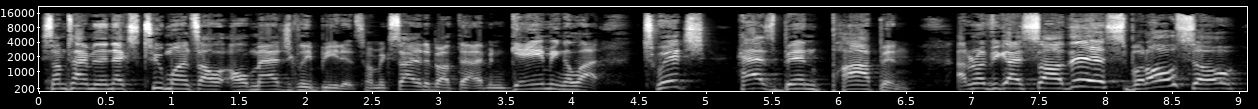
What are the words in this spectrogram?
sometime in the next two months, I'll, I'll magically beat it. So I'm excited about that. I've been gaming a lot. Twitch has been popping. I don't know if you guys saw this, but also,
